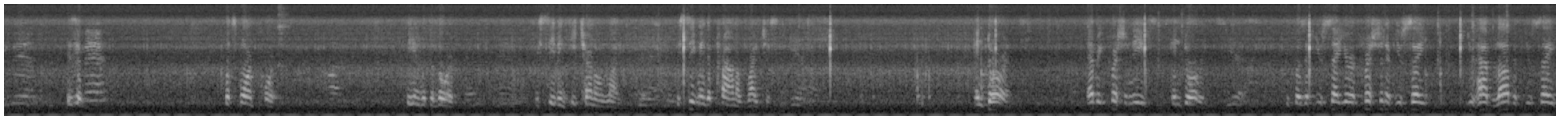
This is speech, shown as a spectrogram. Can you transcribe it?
Amen. Is it what's more important? Being with the Lord, receiving eternal life, receiving the crown of righteousness, endurance. Every Christian needs endurance. Because if you say you're a Christian, if you say you have love, if you say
